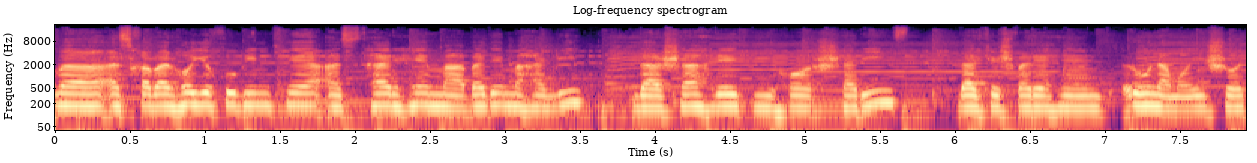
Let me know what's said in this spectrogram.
و از خبرهای خوب این که از طرح معبد محلی در شهر بیهار شریف در کشور هند رونمایی شد.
